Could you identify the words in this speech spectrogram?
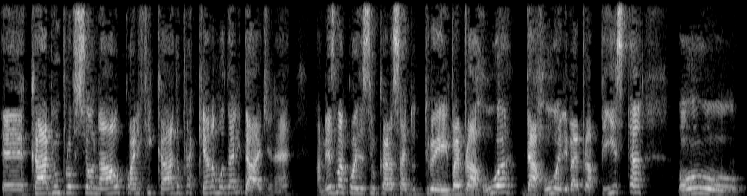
é, cabe um profissional qualificado para aquela modalidade, né? A mesma coisa se o cara sai do trail e vai para a rua, da rua ele vai para a pista, ou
